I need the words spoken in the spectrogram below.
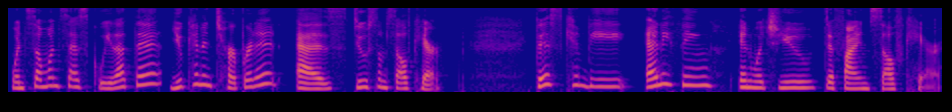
when someone says cuídate, you can interpret it as do some self care. This can be anything in which you define self care.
